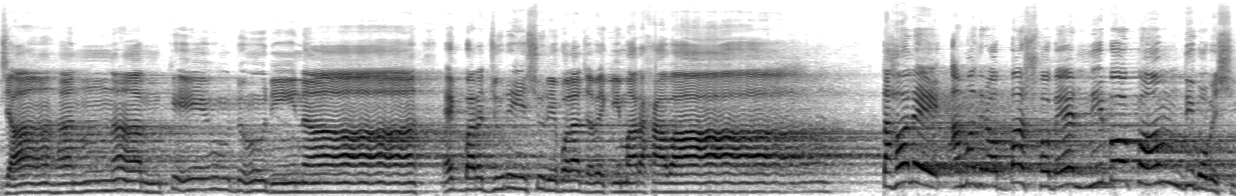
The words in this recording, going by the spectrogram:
জাহান্নাম কেউ ডরি না। একবার জুড়ে সুরে বলা যাবে কি মার হাওয়া তাহলে আমাদের অভ্যাস হবে নিব কম, দিব বেশি।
